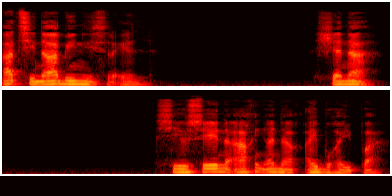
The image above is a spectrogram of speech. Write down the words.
At sinabi ni Israel, Siya na, si Jose na aking anak ay buhay pa.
